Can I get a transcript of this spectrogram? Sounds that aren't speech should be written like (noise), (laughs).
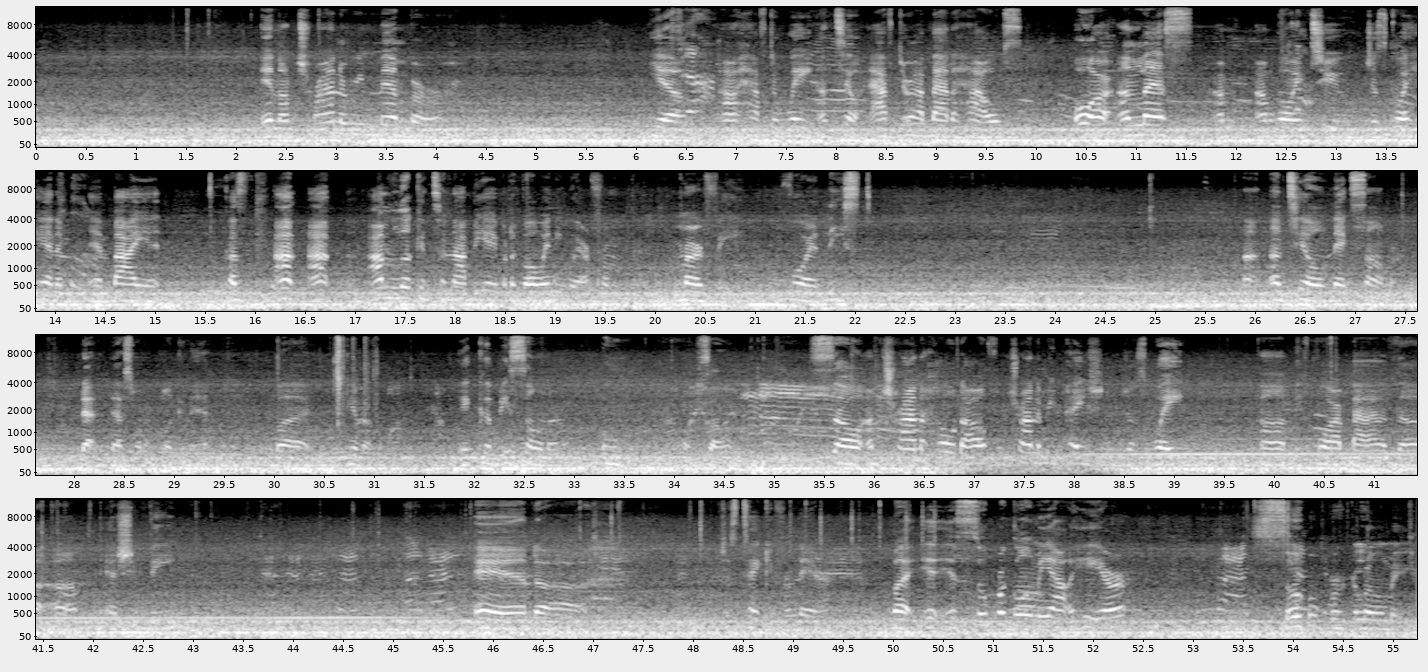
And I'm trying to remember, yeah, I'll have to wait until after I buy the house or unless I'm, I'm going to just go ahead and, and buy it because I'm, I'm, I'm looking to not be able to go anywhere from Murphy for at least uh, until next summer. That that's what I'm looking at. But you know, it could be sooner. Ooh, so. So I'm trying to hold off. I'm trying to be patient. And just wait um, before I buy the um, SUV. And uh, just take it from there. But it is super gloomy out here. Super gloomy.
